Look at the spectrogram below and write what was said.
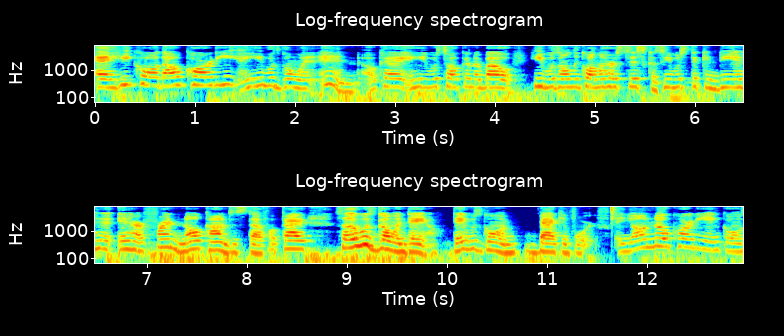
And he called out Cardi and he was going in, okay? And he was talking about he was only calling her sis because he was sticking D in her, in her friend and all kinds of stuff, okay? So it was going down. They was going back and forth. And y'all know Cardi ain't going,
